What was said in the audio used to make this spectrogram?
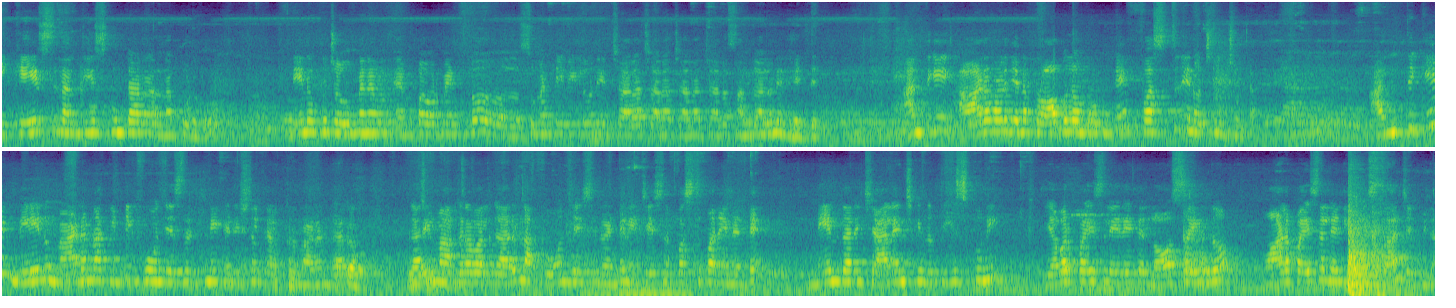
ఈ కేసు నన్ను తీసుకుంటారు అన్నప్పుడు నేను కొంచెం ఉమెన్ ఎంపవర్మెంట్లో సుమన్ టీవీలో నేను చాలా చాలా చాలా చాలా సంఘాలు నేను హెడ్. అందుకే ఆడవాళ్ళది ఏదైనా ప్రాబ్లం ఉంటే ఫస్ట్ నేను వచ్చి నిల్చుంటాను అందుకే నేను మేడం నాకు ఇంటికి ఫోన్ చేసిన వెంటనే అడిషనల్ కలెక్టర్ మేడం గారు గరిమా అగ్రవాల్ గారు నాకు ఫోన్ చేసిన వెంటనే నేను చేసిన ఫస్ట్ పని ఏంటంటే నేను దాన్ని ఛాలెంజ్ కింద తీసుకుని ఎవరి పైసలు ఏదైతే లాస్ అయిందో వాళ్ళ పైసలు నేను ఇప్పిస్తా అని చెప్పిన.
